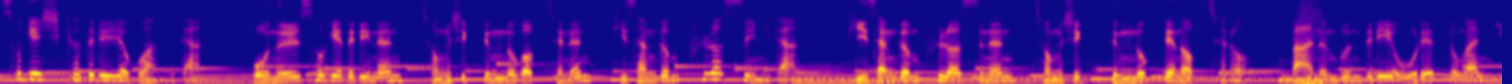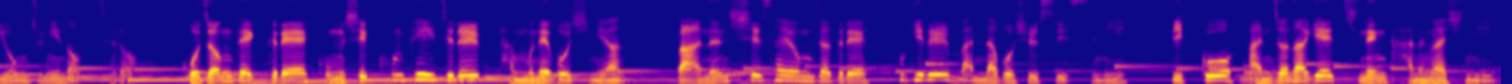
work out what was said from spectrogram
소개시켜 드리려고 합니다. 오늘 소개드리는 정식 등록 업체는 비상금 플러스입니다. 비상금 플러스는 정식 등록된 업체로 많은 분들이 오랫동안 이용 중인 업체로 고정 댓글에 공식 홈페이지를 방문해 보시면 많은 실사용자들의 후기를 만나보실 수 있으니 믿고 안전하게 진행 가능하시니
